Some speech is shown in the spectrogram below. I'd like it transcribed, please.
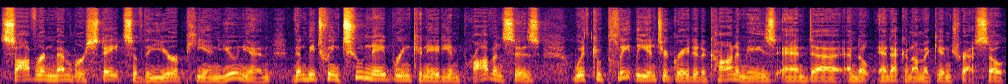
sovereign member states of the European Union than between two neighboring Canadian provinces with completely integrated economies and, uh, and, and, economic interests. So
